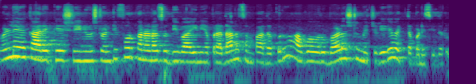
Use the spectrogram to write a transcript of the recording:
ಒಳ್ಳೆಯ ಕಾರ್ಯಕ್ಕೆ Shri news twenty four Kannada ಸುದ್ದಿವಾಹಿನಿಯ ಪ್ರಧಾನ ಸಂಪಾದಕರು ಹಾಗೂ ಅವರು ಬಹಳಷ್ಟು ಮೆಚ್ಚುಗೆಗೆ ವ್ಯಕ್ತಪಡಿಸಿದರು.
